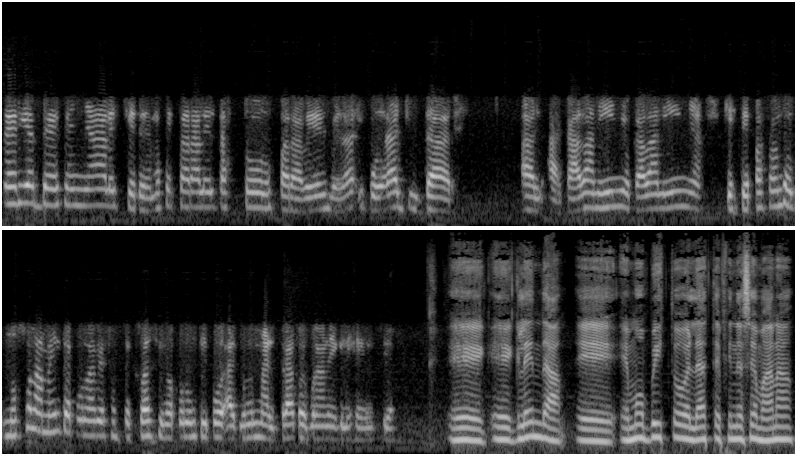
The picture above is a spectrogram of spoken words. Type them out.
serie de señales que tenemos que estar alertas todos para ver, ¿verdad? Y poder ayudar a, cada niño, cada niña que esté pasando no solamente por una agresión sexual, sino por un tipo de algún maltrato, alguna negligencia. Eh, eh, Glenda, eh, hemos visto ¿verdad? este fin de semana,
